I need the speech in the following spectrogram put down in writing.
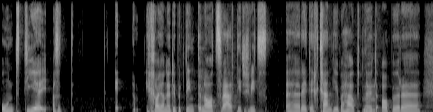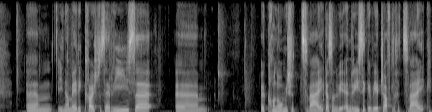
Und die, also ich- kann ja nicht über die Internatswelt in der Schweiz äh, reden, ich kenne die überhaupt Mhm. nicht, aber äh, ähm, in Amerika ist das ein riesen ähm, ökonomischer Zweig, also ein, ein riesiger wirtschaftlicher Zweig.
